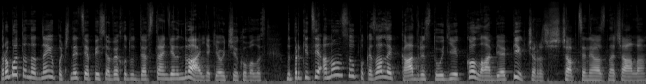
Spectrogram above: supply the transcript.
Робота над нею почнеться після виходу Death Stranding 2, як і очікувалось. Наприкінці анонсу показали кадри студії Columbia Pictures, що б це не означало.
